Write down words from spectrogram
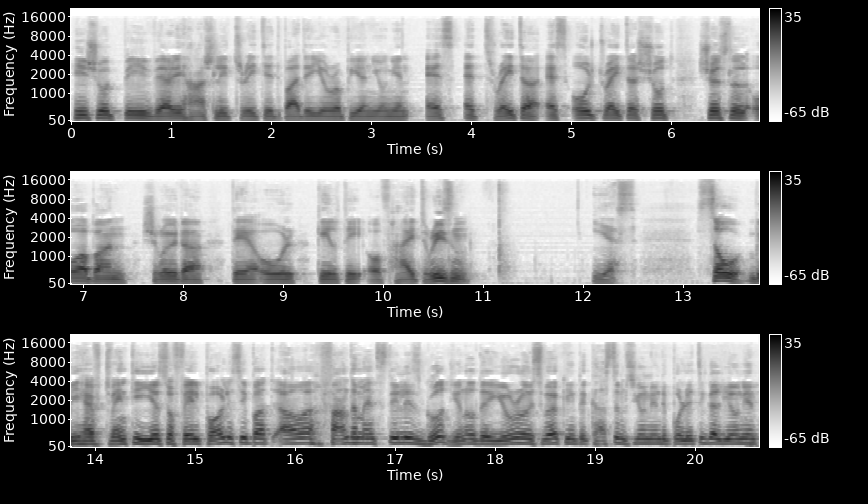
He should be very harshly treated by the European Union as a traitor, as all traitors should. Schüssel, Orban, Schröder, they are all guilty of high treason. Yes. So we have 20 years of failed policy, but our fundament still is good. You know, the euro is working, the customs union, the political union.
